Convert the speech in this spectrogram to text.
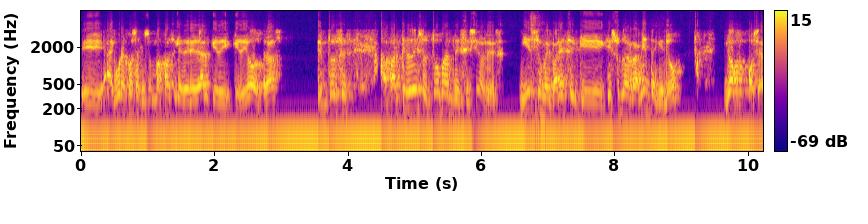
eh, algunas cosas que son más fáciles de heredar que de, que de otras. Entonces, a partir de eso toman decisiones. Y eso me parece que, que es una herramienta que no, no, o sea,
